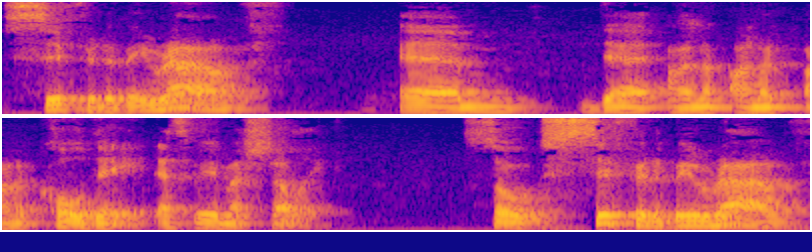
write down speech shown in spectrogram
sifri the beirav um, that on on a on a cold day. That's very mashelik. So sifri the beirav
